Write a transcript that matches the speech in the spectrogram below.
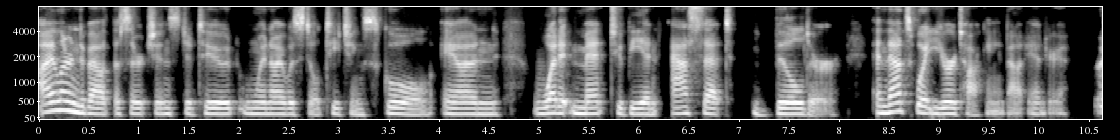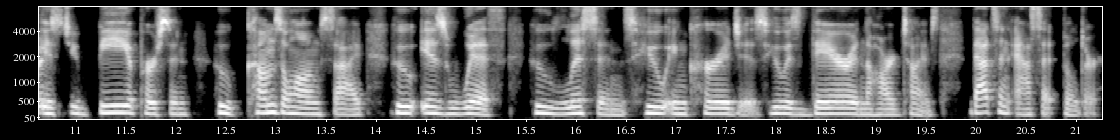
i learned about the search institute when i was still teaching school and what it meant to be an asset builder and that's what you're talking about andrea right. is to be a person who comes alongside, who is with, who listens, who encourages, who is there in the hard times. That's an asset builder.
